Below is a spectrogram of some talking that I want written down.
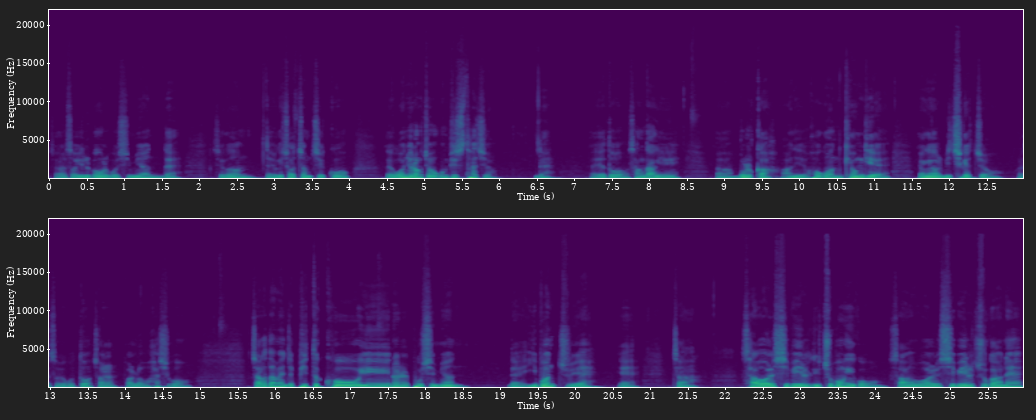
자 그래서 일봉을 보시면 네 지금 네, 여기 저점 찍고 네, 원유랑 조금 비슷하죠. 네 얘도 상당히 어, 물가 아니 혹은 경기에 영향을 미치겠죠 그래서 이것도 잘 팔로우 하시고 자, 그 다음에 이제 비트코인을 보시면, 네, 이번 주에, 예, 자, 4월 12일 주봉이고, 4월 12일 주간에,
